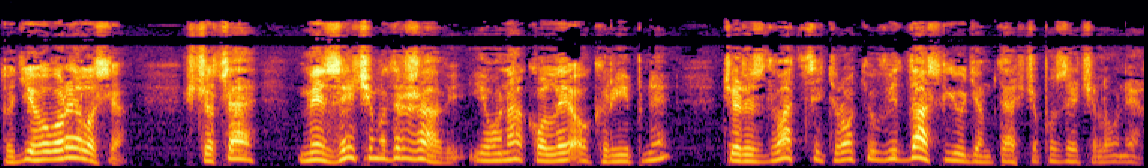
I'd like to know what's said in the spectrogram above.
Тоді говорилося, що це ми зичимо державі, і вона, коли окріпне, через 20 років віддасть людям те, що позичила у них.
